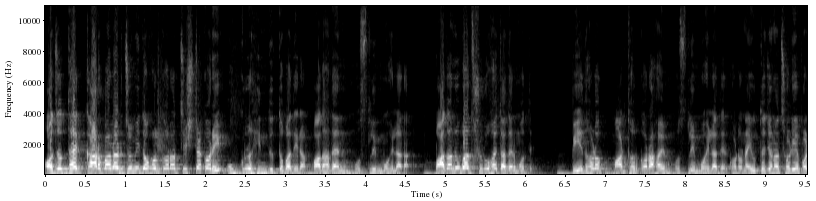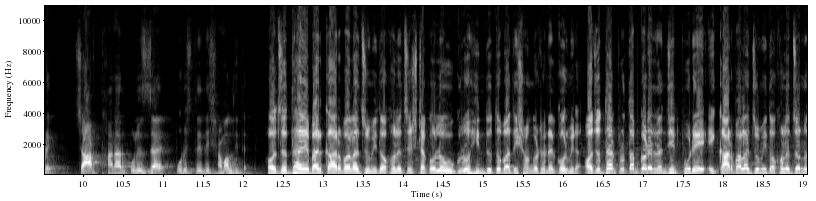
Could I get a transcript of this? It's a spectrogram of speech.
অযোধ্যায় কারবালার জমি দখল করার চেষ্টা করে উগ্র হিন্দুত্ববাদীরা। বাধা দেন মুসলিম মহিলারা। বাদানুবাদ শুরু হয় তাদের মধ্যে। বেধড়ক মারধর করা হয় মুসলিম মহিলাদের। ঘটনায় উত্তেজনা ছড়িয়ে পড়ে। চার থানার পুলিশ যায় পরিস্থিতি সামাল দিতে। অযোধ্যায় এবার কারবালার জমি দখলের চেষ্টা করল উগ্র হিন্দুত্ববাদী সংগঠনের কর্মীরা। অযোধ্যার প্রতাপগড়ের রঞ্জিতপুরে এই কারবালার জমি দখলের জন্য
